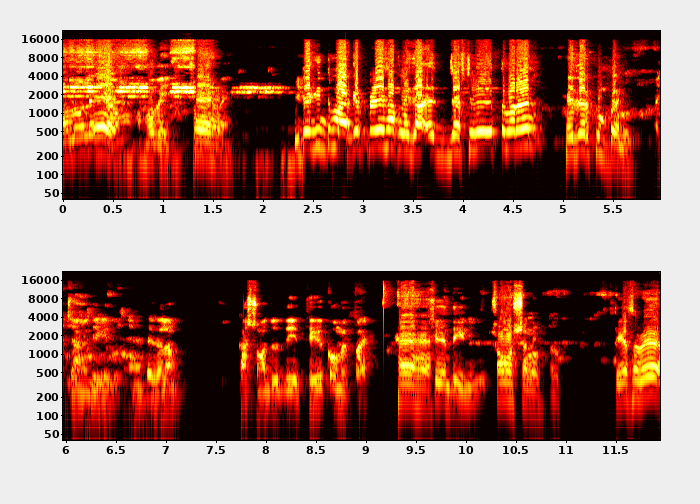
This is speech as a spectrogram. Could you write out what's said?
ভালো হলে হ্যাঁ। হবে হ্যাঁ। এটা কিন্তু মার্কেট প্রাইস আপনি জাস্টিফাই করতে পারেন হেজার কোম্পানি আচ্ছা আমি দেখে দেখালাম। কাস্টমার যদি এর থেকে কমে পায় হ্যাঁ হ্যাঁ। সেখান থেকে নিবে। সমস্যা নেই. ঠিক আছে ভাইয়া?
